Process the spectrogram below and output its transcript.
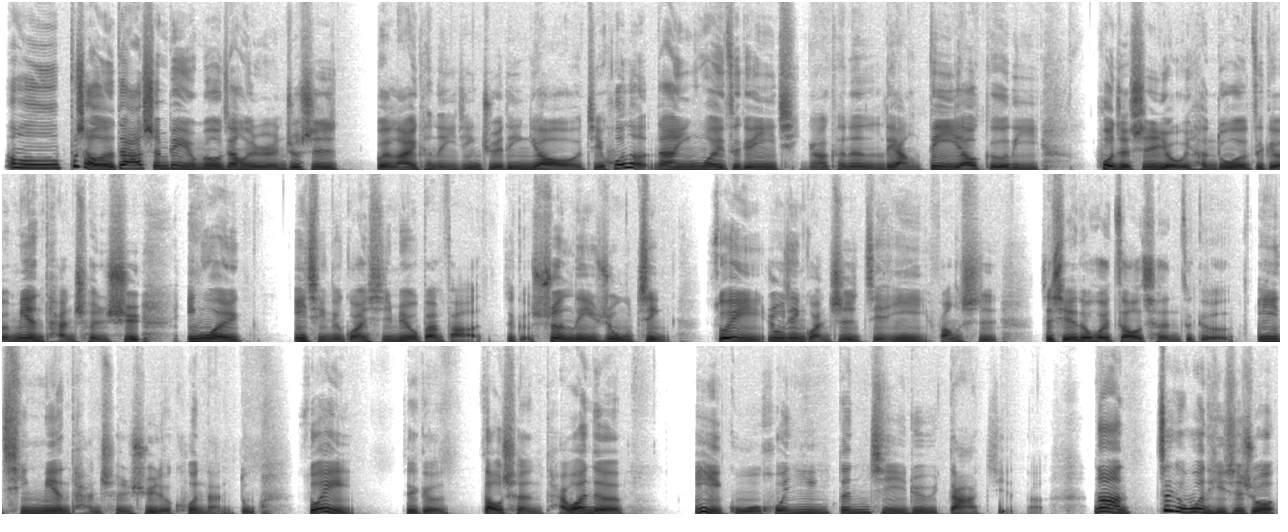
呃，不晓得大家身边有没有这样的人，就是本来可能已经决定要结婚了，那因为这个疫情啊，可能两地要隔离，或者是有很多的这个面谈程序，因为疫情的关系没有办法这个顺利入境，所以入境管制、检疫方式这些都会造成这个一亲面谈程序的困难度，所以这个造成台湾的异国婚姻登记率大减啊。那这个问题是说，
